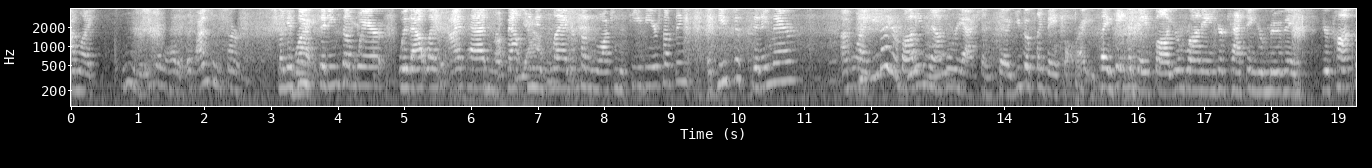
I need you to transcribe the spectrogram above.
I'm like, mm, like I'm concerned. Like if Right. he's sitting somewhere without like an iPad and like bouncing Yeah. his leg or something, watching the TV or something, if he's just sitting there, I'm like, you know your body's natural reaction. So you go play baseball, right? You play a game of baseball, you're running, you're catching, you're moving, you're constantly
